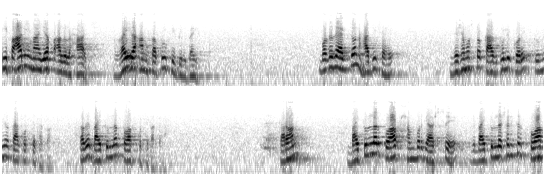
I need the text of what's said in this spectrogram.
ইফ আলী মা ইয়ফ আলুল হাজ গাইরা আম তাতুফি বিল বাইত। বলতে যে একজন হাজি সাহেব যে সমস্ত কাজগুলি করে তুমিও তা করতে থাকো, তবে বাইতুল্লাহ তোয়াফ করতে পারবে না। কারণ বাইতুল্লাহর তোয়াফ সম্পর্কে আসছে যে বাইতুল্লাহ শরীফের তোয়াফ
